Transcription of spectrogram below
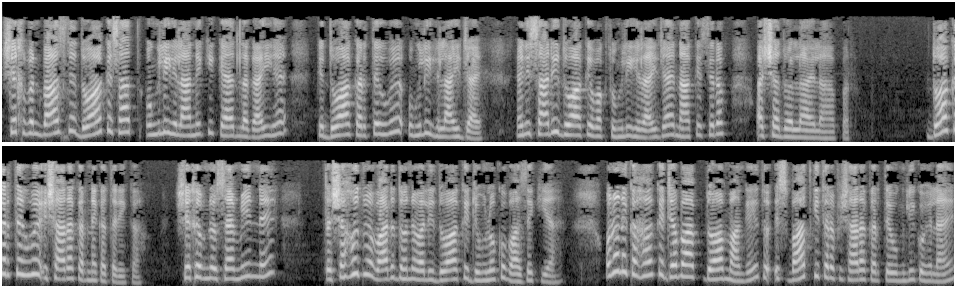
شیخ بن باز نے دعا کے ساتھ انگلی ہلانے کی قید لگائی ہے کہ دعا کرتے ہوئے انگلی ہلائی جائے۔ یعنی ساری دعا کے وقت انگلی ہلائی جائے، نہ کہ صرف اشد اللہ اللہ پر۔ دعا کرتے ہوئے اشارہ کرنے کا طریقہ۔ شیخ ابن السمین نے تشہد میں وارد ہونے والی دعا کے جملوں کو واضح کیا ہے۔ انہوں نے کہا کہ جب آپ دعا مانگے تو اس بات کی طرف اشارہ کرتے انگلی کو ہلائیں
